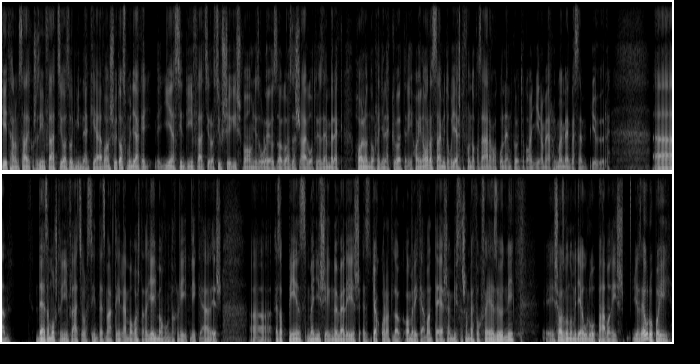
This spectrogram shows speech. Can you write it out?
2-3 százalékos az infláció, az, hogy mindenki el van, sőt azt mondják, egy, egy ilyen szintű inflációra szükség is van, hogy az olajozza a gazdaságot, hogy az emberek hajlandók legyenek költeni. Ha én arra számítok, hogy esni fognak az árak, akkor nem költök annyira, mert hogy majd megveszem jövőre. De ez a mostani inflációs szint, ez már tényleg magas, tehát a jegybankoknak lépni kell, és ez a pénz mennyiség növelés, ez gyakorlatilag Amerikában teljesen biztosan be fog fejeződni, és azt gondolom, hogy Európában is. Ugye az európai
